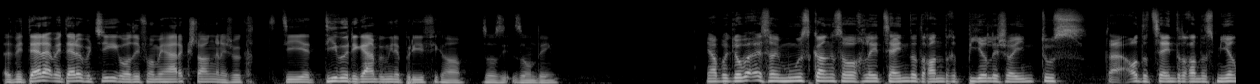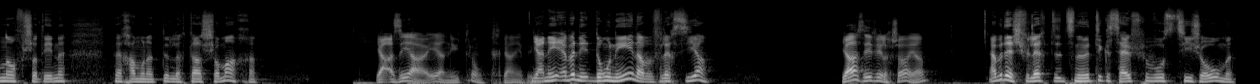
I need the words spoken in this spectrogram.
Also mit der, mit der Überzeugung, die von mir hergestanden ist, wirklich, die, die würde ich gerne bei meiner Prüfung haben, so, so ein Ding. Ja, aber ich glaube, also im Ausgang so ein bisschen das eine oder andere Bierli schon Intus oder das eine oder andere Smirnoff schon drin, dann kann man natürlich das schon machen. Ja, also ja, ich habe nichts getrunken, gell? Ja, nee, eben nicht, du nicht, aber vielleicht sie ja. ja, sie vielleicht schon, ja. Aber das ist vielleicht das nötige Selbstbewusstsein schon rum.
